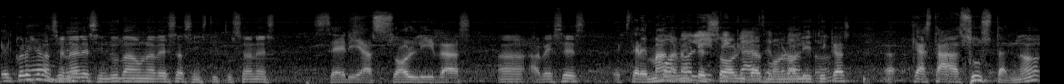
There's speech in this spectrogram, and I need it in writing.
El Colegio Nacional es sin duda una de esas instituciones serias, sólidas, ah, a veces extremadamente Monolíticas, sólidas, monolíticas, ah, que hasta asustan, ¿no?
